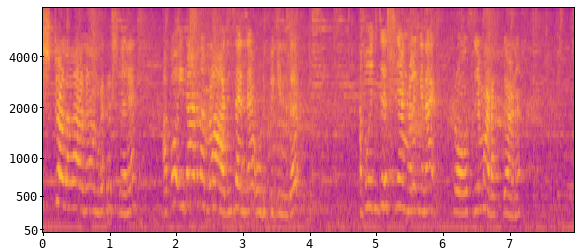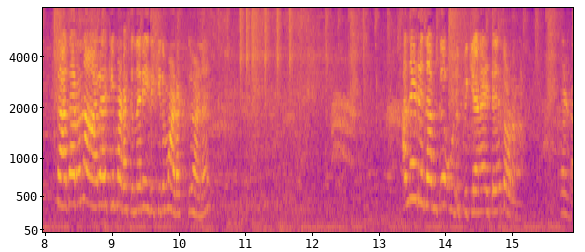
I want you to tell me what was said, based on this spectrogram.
ഇഷ്ടമുള്ളതാണ് നമ്മുടെ കൃഷ്ണന്. അപ്പോൾ ഇതാണ് നമ്മൾ ആദ്യം തന്നെ ഉടുപ്പിക്കുന്നത്. അപ്പോൾ ജസ്റ്റ് ഞങ്ങൾ ഇങ്ങനെ ക്രോസിൽ മടക്കുകയാണ്. സാധാരണ നാലാക്കി മടക്കുന്ന രീതിക്ക് ഇത് മടക്കുകയാണ്. എന്നിട്ട് ഇത് നമുക്ക് ഉടുപ്പിക്കാനായിട്ട് തുടങ്ങാം. വേണ്ട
